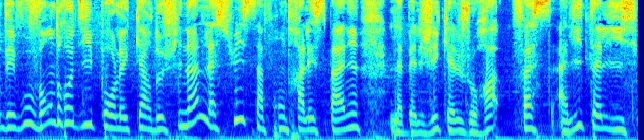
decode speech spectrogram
Rendez-vous vendredi pour les quarts de finale. La Suisse affrontera l'Espagne. La Belgique, elle jouera face à l'Italie.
